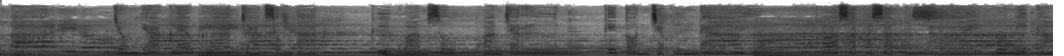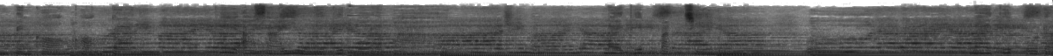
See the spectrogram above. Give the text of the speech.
ำบาก จงอยากแล้วคลาดจากสมบัติ คือความสุขความเจริญที่ตนจะพึงได้ ขอสรรพสัตว์ทั้งหลายผู้มีกรรมเป็นของของตน ที่อาศัยอยู่ในทิศบุรพาในทิศปัจฉิม ในทิศอุด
